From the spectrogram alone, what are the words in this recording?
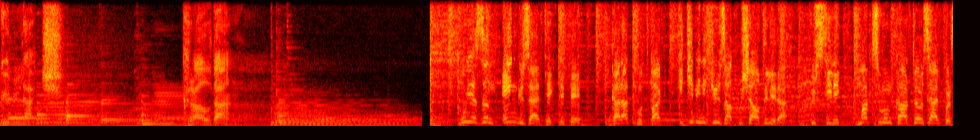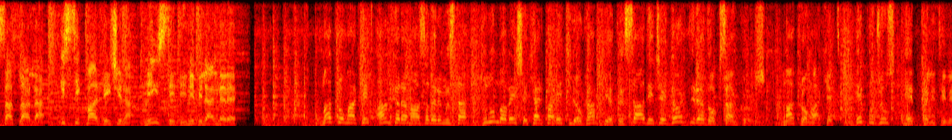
güllaç. Kraldan. Bu yazın en güzel teklifi Karat Mutfak 2266 lira. Üstelik maksimum kartı özel fırsatlarla. İstikbal Regina. Ne istediğini bilenlere. Makro Market Ankara mağazalarımızda tulumba ve şekerpare kilogram fiyatı sadece 4 lira 90 kuruş. Makro Market. Hep ucuz, hep kaliteli.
